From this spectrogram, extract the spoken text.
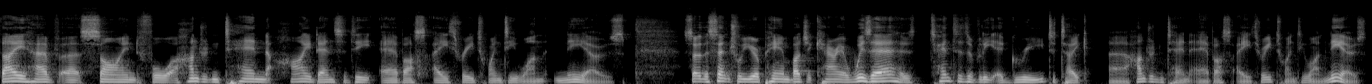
they have uh, signed for 110 high-density Airbus A321 Neos. So the Central European budget carrier Wizz Air has tentatively agreed to take uh, 110 Airbus A321 Neos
